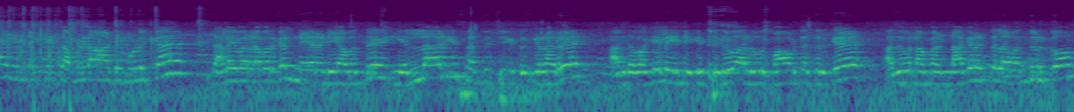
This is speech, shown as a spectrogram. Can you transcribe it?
தான் இன்னைக்கு தமிழ்நாடு முழுக்க தலைவர் அவர்கள் நேரடியா வந்து எல்லாரையும் சந்திச்சுக்கிட்டு இருக்கிறாரு. அந்த வகையில இன்னைக்கு திருவாரூர் மாவட்டத்திற்கு அதுவும் நம்ம நகரத்துல வந்திருக்கோம்.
